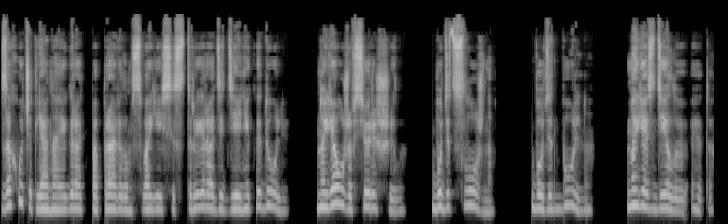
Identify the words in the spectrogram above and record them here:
Захочет ли она играть по правилам своей сестры ради денег и доли. Но я уже все решила. Будет сложно, будет больно, но я сделаю это.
